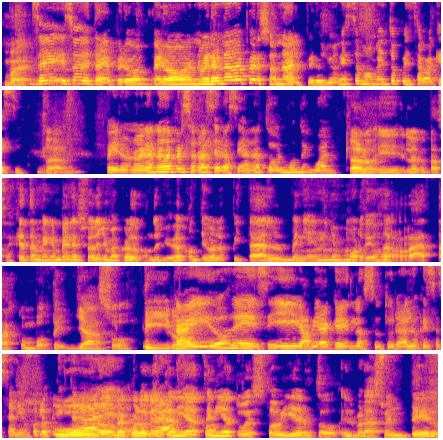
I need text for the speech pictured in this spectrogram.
Bueno, esos detalles, pero, pero no era nada personal, pero yo en ese momento pensaba que sí. claro. Pero no era nada personal, se lo hacían a todo el mundo igual. Claro, y lo que pasa es que también en Venezuela, yo me acuerdo cuando yo iba contigo al hospital, venían niños mordidos de ratas, con botellazos, tiros. Caídos de, sí, había que los suturar, los que se salían por los cristales. uno, me acuerdo que tráfico. tenía, tenía todo esto abierto, el brazo entero,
